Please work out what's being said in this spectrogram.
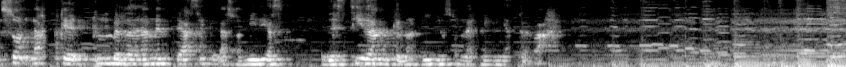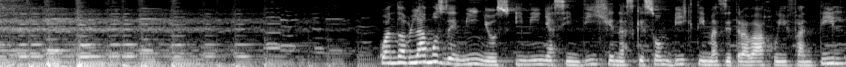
son las que verdaderamente hacen que las familias decidan que los niños o las niñas trabajen. Cuando hablamos de niños y niñas indígenas que son víctimas de trabajo infantil,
